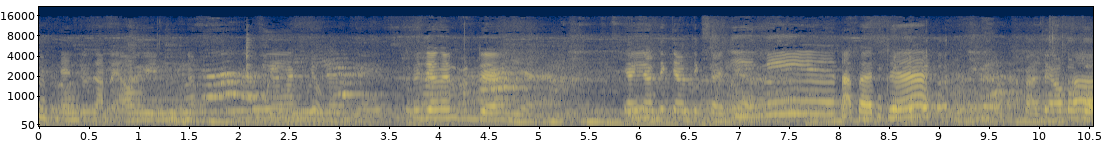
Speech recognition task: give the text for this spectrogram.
Endul sampai awin. Jangan nyuk guys. Jangan bunda. Iya. Yang cantik-cantik saja. Ini tak badak. Badek apa kok?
